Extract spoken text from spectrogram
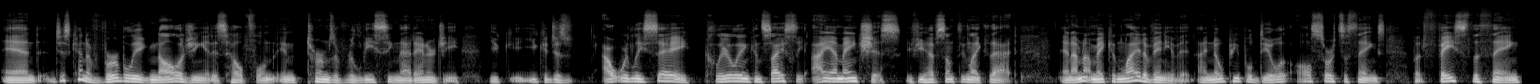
And just kind of verbally acknowledging it is helpful in, in terms of releasing that energy. You you could just outwardly say clearly and concisely i am anxious if you have something like that and I'm not making light of any of it. I know people deal with all sorts of things, but face the thing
